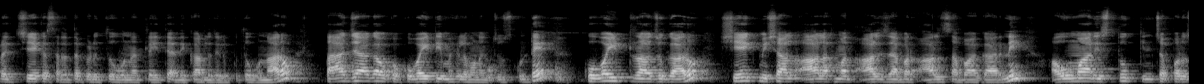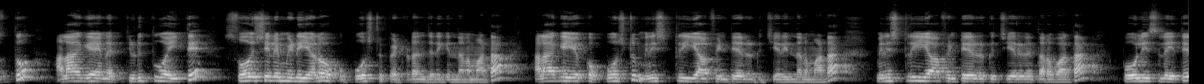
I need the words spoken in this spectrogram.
ప్రత్యేక శ్రద్ధ పెడుతూ ఉన్నట్లయితే అధికారులు తెలుపుతూ ఉన్నారు. తాజాగా ఒక కువైటీ మహిళ మనం చూసుకుంటే కువైట్ రాజు గారు Sheikh Mishal Al Ahmad Al Jaber Al Sabah గారిని అవమానిస్తూ కించపరుస్తూ అలాగే ఆయన తిడుతూ అయితే సోషల్ మీడియాలో ఒక పోస్ట్ పెట్టడం జరిగిందనమాట అలాగే ఈ యొక్క పోస్ట్ మినిస్ట్రీ ఆఫ్ ఇంటీరియర్కి చేరిందనమాట మినిస్ట్రీ ఆఫ్ ఇంటీరియర్కి చేరిన తర్వాత పోలీసులు అయితే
